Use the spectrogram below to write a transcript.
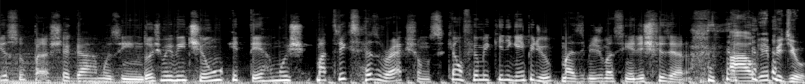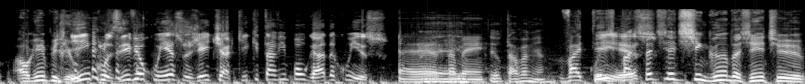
Isso para chegarmos em 2021 e termos Matrix Resurrections, que é um filme que ninguém pediu, mas mesmo assim eles fizeram. Ah, alguém pediu. Alguém pediu. E, inclusive, eu conheço gente aqui que tava empolgada com isso. É, também. Eu, eu tava mesmo. Vai ter Conheço. bastante gente xingando a gente.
